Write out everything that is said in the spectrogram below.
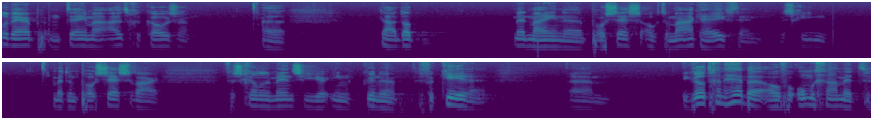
onderwerp, een thema uitgekozen. Eh, ja, dat met mijn eh, proces ook te maken heeft. En misschien met een proces waar verschillende mensen hierin kunnen verkeren. Ehm, ik wil het gaan hebben over omgaan met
